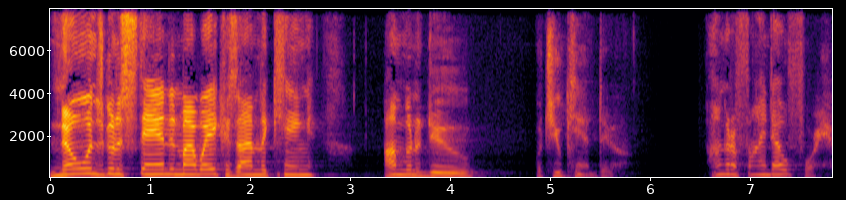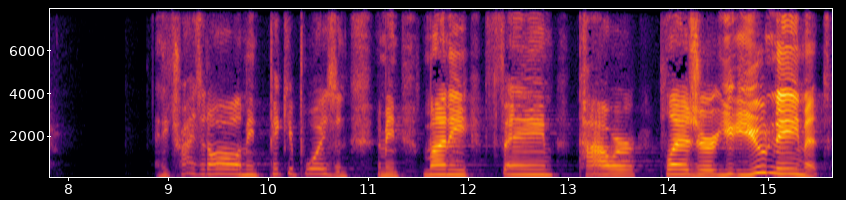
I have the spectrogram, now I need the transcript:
No one's going to stand in my way because I'm the king. I'm going to do what you can't do. I'm going to find out for you. And he tries it all. I mean, pick your poison. I mean, money, fame, power, pleasure, you, you name it.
